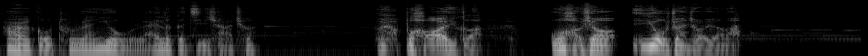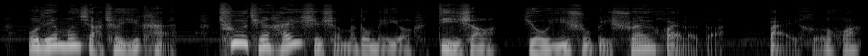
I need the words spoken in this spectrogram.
二狗突然又来了个急刹车。哎呀，不好啊，宇哥！我好像又转着人了。我连忙下车一看，车前还是什么都没有，地上有一束被摔坏了的百合花。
